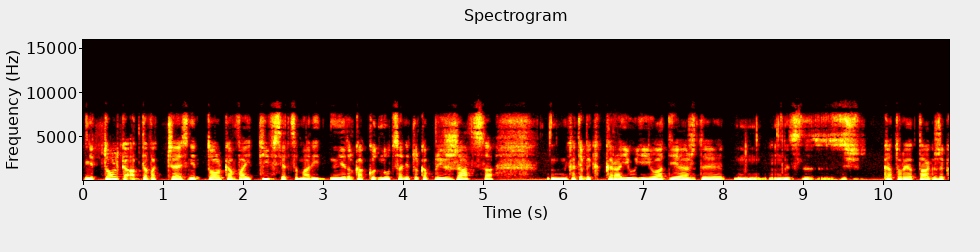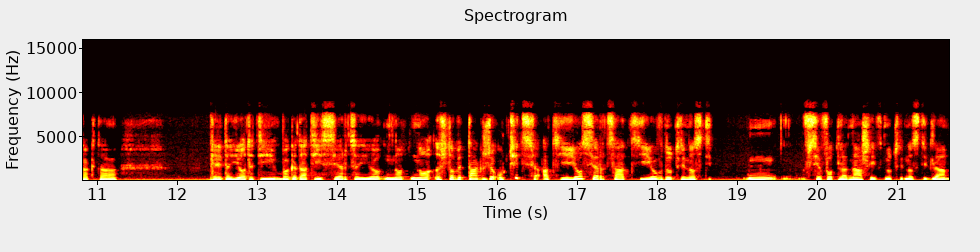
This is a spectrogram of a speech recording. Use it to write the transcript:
не только отдавать честь, не только войти в сердце Марии, не только окунуться, не только прижаться хотя бы к краю ее одежды, которая также как-то передает эти благодати сердца ее, но, но чтобы также учиться от ее сердца, от ее внутренности, всего для нашей внутренности, для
